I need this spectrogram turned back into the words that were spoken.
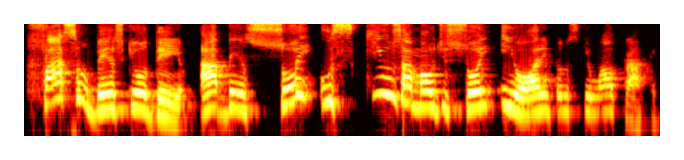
façam bem os que odeiam, abençoem os que os amaldiçoem e orem pelos que o maltratem.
